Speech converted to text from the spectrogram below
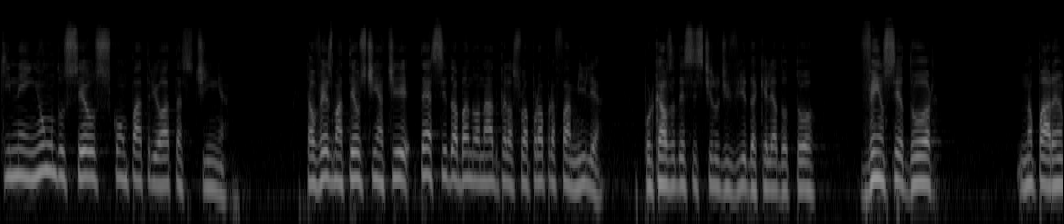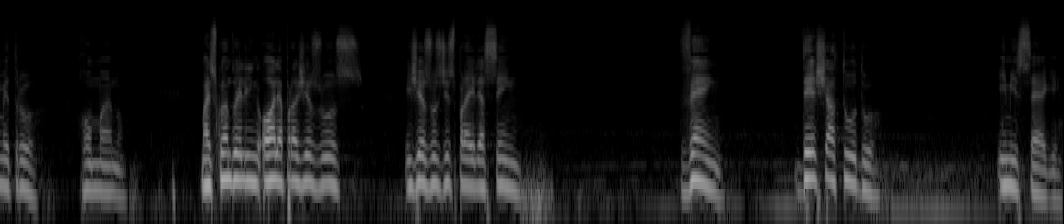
que nenhum dos seus compatriotas tinha. Talvez Mateus tinha até sido abandonado pela sua própria família por causa desse estilo de vida que ele adotou, vencedor no parâmetro romano. Mas quando ele olha para Jesus, e Jesus diz para ele assim: Vem, deixa tudo e me segue.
